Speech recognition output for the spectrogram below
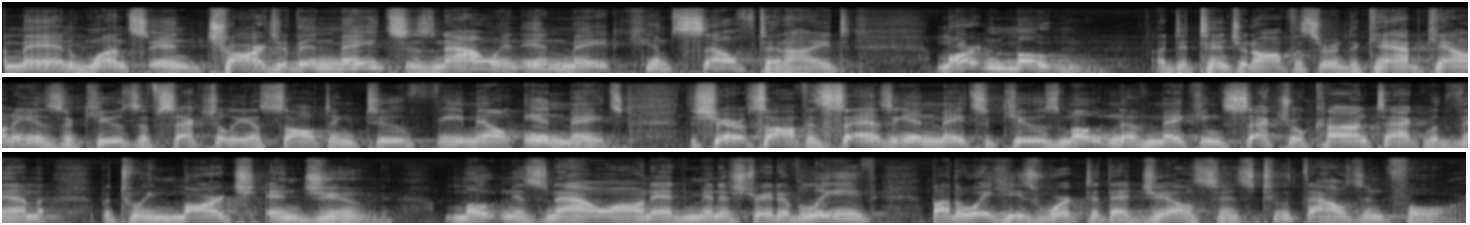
A man once in charge of inmates is now an inmate himself tonight. Martin Moten, a detention officer in DeKalb County, is accused of sexually assaulting two female inmates. The sheriff's office says the inmates accused Moten of making sexual contact with them between March and June. Moten is now on administrative leave. By the way, he's worked at that jail since 2004.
